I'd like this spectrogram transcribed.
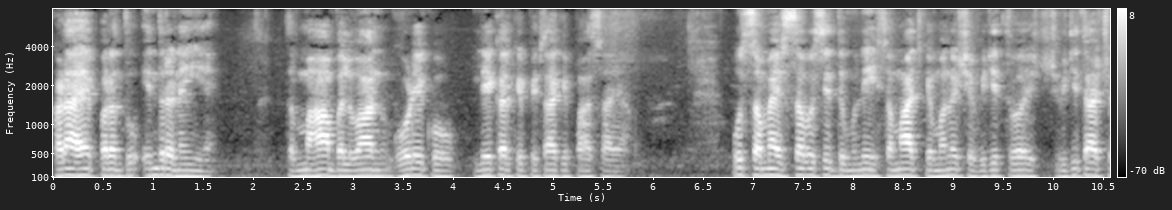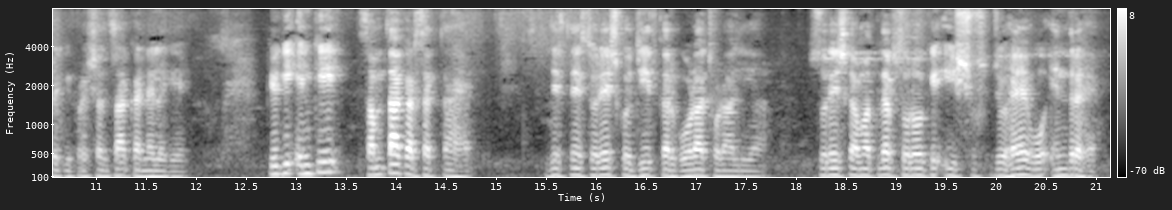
खड़ा है, परंतु इंद्र नहीं है। तब महाबलवान घोड़े को लेकर के पिता के पास आया। उस समय सब सिद्ध मुनि समाज के मनुष्य विजित्व, विजिताश्व की प्रशंसा करने लगे, क्योंकि इनकी समता कर सकता है। जिसने सुरेश को जीत कर घोड़ा छोड़ा लिया। सुरेश का मतलब सुरों के ईश जो है, वो इंद्र है।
